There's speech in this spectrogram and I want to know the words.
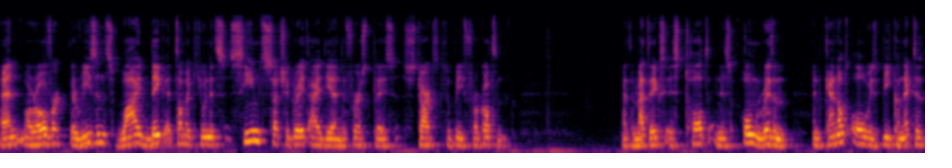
And moreover, the reasons why big atomic units seemed such a great idea in the first place started to be forgotten. Mathematics is taught in its own rhythm and cannot always be connected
